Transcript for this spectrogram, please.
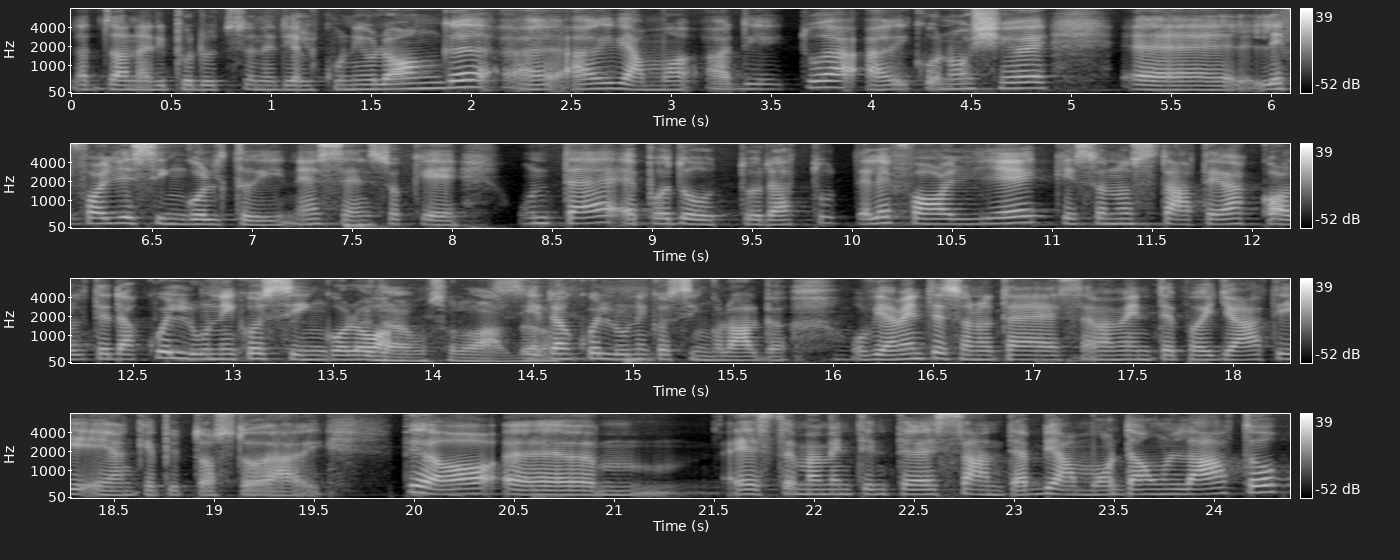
la zona di produzione di alcuni oolong, eh, arriviamo addirittura a riconoscere eh, le foglie single tree, nel senso che un tè è prodotto da tutte le foglie che sono state raccolte da quell'unico singolo da un solo albero. Sì, da quell'unico singolo albero. Ovviamente sono tè estremamente pregiati e anche piuttosto rari però ehm, è estremamente interessante. Abbiamo da un lato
